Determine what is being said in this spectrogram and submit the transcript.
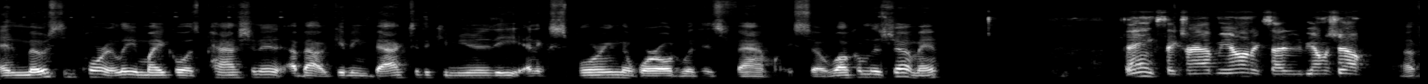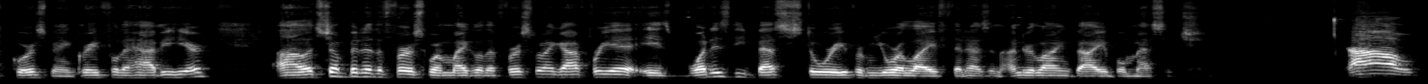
and most importantly, Michael is passionate about giving back to the community and exploring the world with his family. So, welcome to the show, man. Thanks. Thanks for having me on. Excited to be on the show. Of course, man. Grateful to have you here. Uh, let's jump into the first one, Michael. The first one I got for you is what is the best story from your life that has an underlying valuable message? Oh,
